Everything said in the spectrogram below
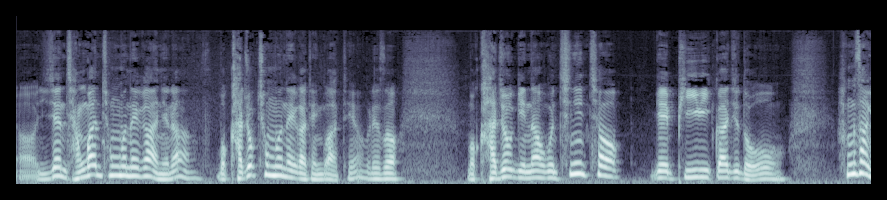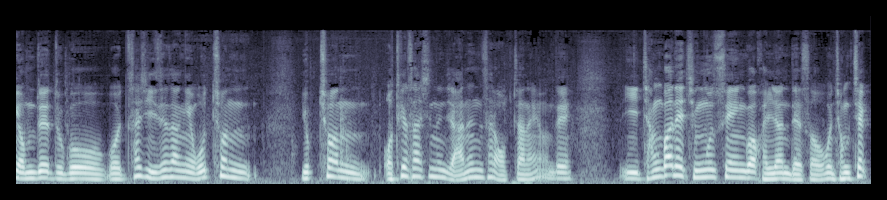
어, 이젠 장관 청문회가 아니라 뭐 가족 청문회가 된 것 같아요. 그래서 뭐 가족이나 혹은 친인척의 비위까지도 항상 염두에 두고 뭐 사실 이 세상에 5천 6천 어떻게 사시는지 아는 사람 없잖아요. 근데 이 장관의 직무 수행과 관련돼서 혹은 정책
